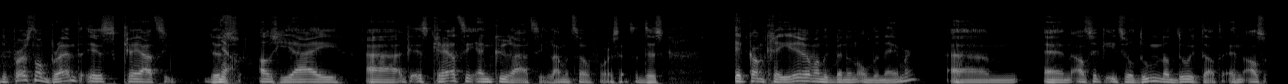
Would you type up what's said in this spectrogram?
De personal brand is creatie. Dus Ja. als jij... eh, is creatie en curatie, laat me het zo voorzetten. Dus ik kan creëren, want ik ben een ondernemer. Ehm, en als ik iets wil doen, dan doe ik dat. En als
